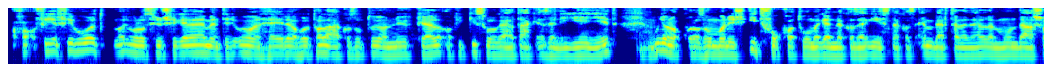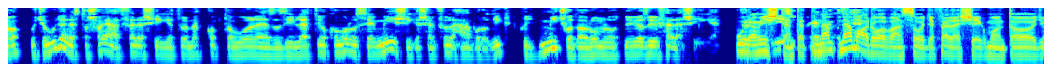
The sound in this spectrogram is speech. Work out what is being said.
ha férfi volt, nagy valószínűséggel elment egy olyan helyre, ahol találkozott olyan nőkkel, akik kiszolgálták ezen igényét, uh-huh. ugyanakkor azonban is itt fogható meg ennek az egésznek az embertelen ellenmondása, hogyha ugyanezt a saját feleségétől megkapta volna ez az illető, akkor valószínűleg mélységesen fölháborodik, hogy micsoda romlott nő az ő felesége. Uram Isten, tehát nem, nem arról van szó, hogy a feleség mondta, hogy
